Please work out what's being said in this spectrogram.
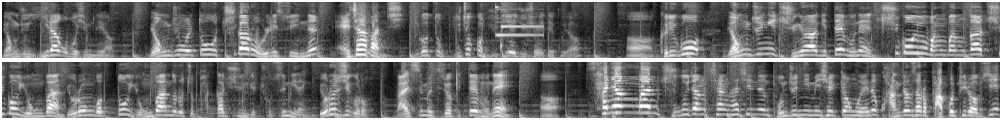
명중 2라고 보시면 돼요. 명중을 또 추가로 올릴 수 있는 애자반지. 이것도 무조건 유지해 주셔야 되고요 어 그리고 명중이 중요하기 때문에 추거유 방방과 추거 용반 요런 것도 용반으로 좀 바꿔주시는 게 좋습니다. 요런 식으로 말씀을 드렸기 때문에 어 사냥만 주구장창 하시는 본주님이실 경우에는 광전사로 바꿀 필요 없이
